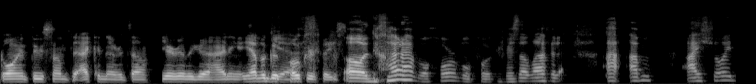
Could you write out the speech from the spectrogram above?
going through something. I could never tell. You're really good at hiding it. You have a good Yeah. poker face. Oh, no, I have a horrible poker face. I laugh at. I, I'm. I showed.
